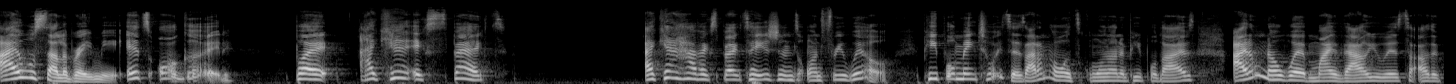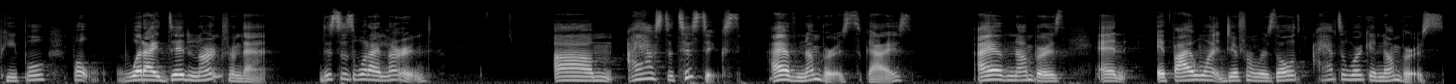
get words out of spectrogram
I will celebrate me. It's all good. But I can't expect I can't have expectations on free will. People make choices. I don't know what's going on in people's lives. I don't know what my value is to other people, but what I did learn from that, this is what I learned. Um, I have statistics. I have numbers, guys. I have numbers. And if I want different results, I have to work in numbers.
